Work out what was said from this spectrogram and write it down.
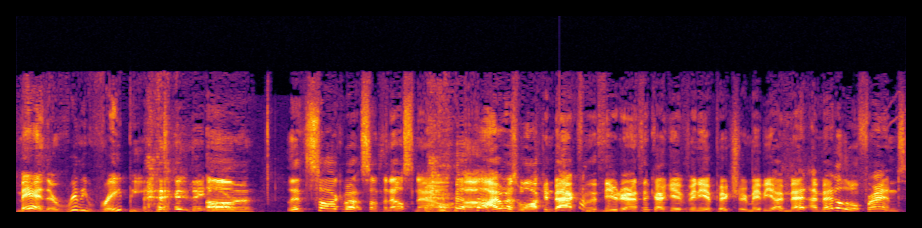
man, they're really rapey. they are. Let's talk about something else now. uh, I was walking back from the theater, and I think I gave Vinny a picture. Maybe I met I met a little friend.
